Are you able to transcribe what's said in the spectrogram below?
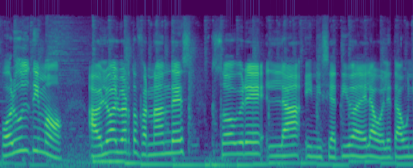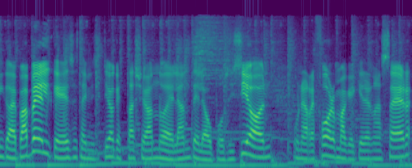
Por último, habló Alberto Fernández sobre la iniciativa de la boleta única de papel, que es esta iniciativa que está llevando adelante la oposición, una reforma que quieren hacer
